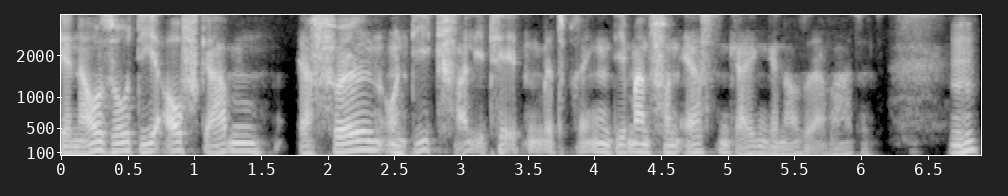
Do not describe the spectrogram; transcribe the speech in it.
genauso die Aufgaben erfüllen und die Qualitäten mitbringen, die man von ersten Geigen genauso erwartet. Mhm.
